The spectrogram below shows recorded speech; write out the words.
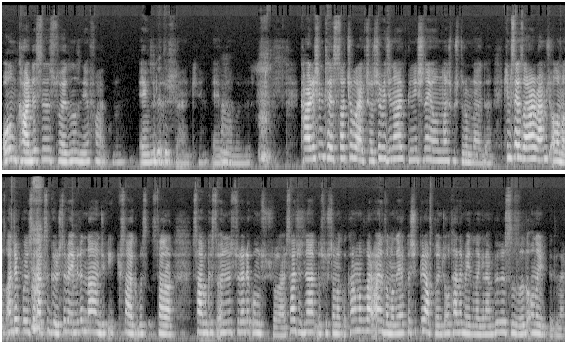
Oğlum kardeşiniz soyadınız niye farklı? Evlidir Evlidir. belki. Evli Ha. olabilir. Kardeşim tesisatçı olarak çalışıyor ve cinayet günü işine yoğunlaşmış durumdaydı. Kimseye zarar vermiş olamaz. Ancak polisler aksi görüşte ve Emir'in daha önceki ilk sabıkası, sa- sabıkası önüne sürerek onu suçluyorlar. Sadece cinayetle suçlamakla kalmadılar. Aynı zamanda yaklaşık bir hafta önce otelde meydana gelen bir hırsızlığı da ona yüklediler.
